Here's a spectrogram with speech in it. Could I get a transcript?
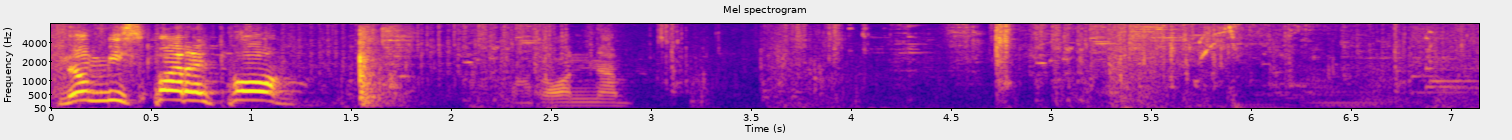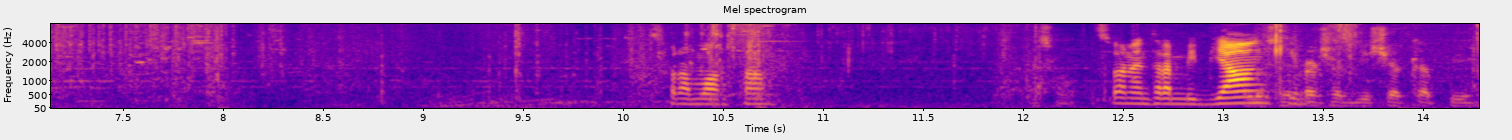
Non mi spara il pom! Madonna. Sono morta. So. Sono entrambi bianchi. Sembra c'ha 10 HP.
